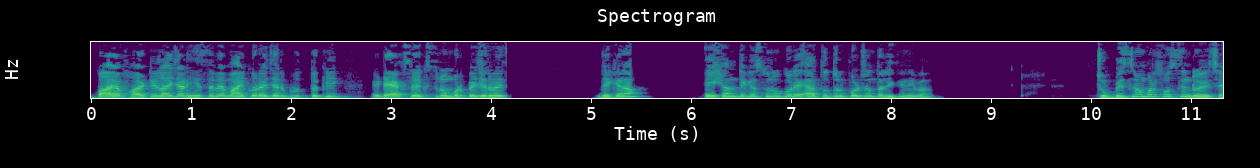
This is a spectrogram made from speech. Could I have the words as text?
বায়ো ফার্টিলাইজার হিসেবে মাইক্রোরাইজার গুরুত্ব কি? এটা একশো একশো নম্বর পেজে রয়েছে। দেখে নাও, এইখান থেকে শুরু করে এত দূর পর্যন্ত লিখে নিবা। চব্বিশ নম্বর কোশ্চিন রয়েছে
